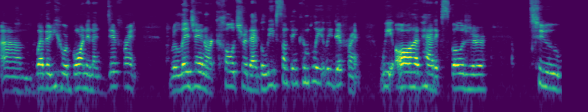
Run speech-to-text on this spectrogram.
um, whether you were born in a different religion or culture that believes something completely different. We all have had exposure to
